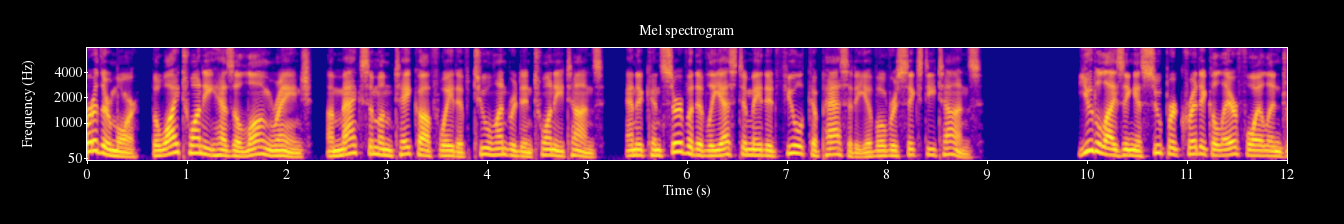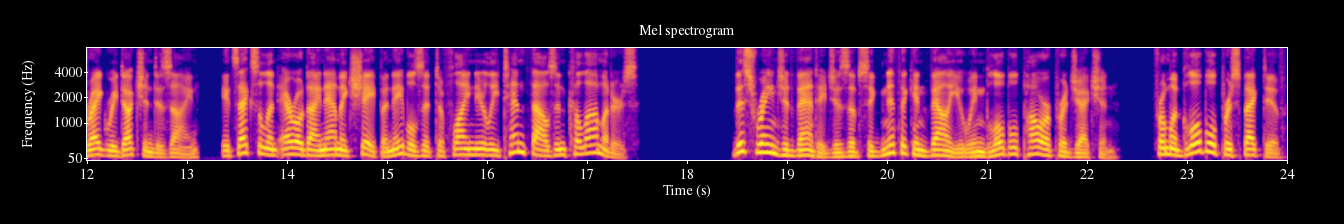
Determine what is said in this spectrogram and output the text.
Furthermore, the Y-20 has a long range, a maximum takeoff weight of 220 tons, and a conservatively estimated fuel capacity of over 60 tons. Utilizing a supercritical airfoil and drag reduction design, its excellent aerodynamic shape enables it to fly nearly 10,000 kilometers. This range advantage is of significant value in global power projection. From a global perspective,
